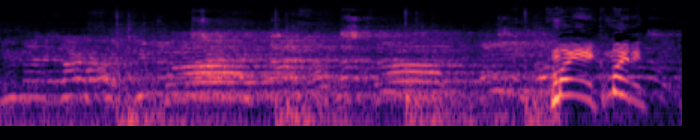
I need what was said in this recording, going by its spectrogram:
Two men, Carson, two men, Carson. Come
